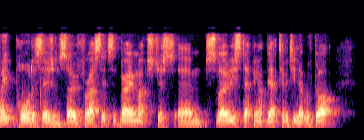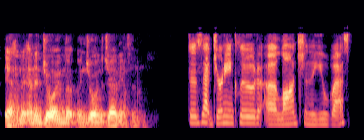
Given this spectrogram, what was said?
make poor decisions. So for us, it's very much just um, slowly stepping up the activity that we've got, yeah, and, and enjoying the enjoying the journey. I think. Does that journey include a launch in the US?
